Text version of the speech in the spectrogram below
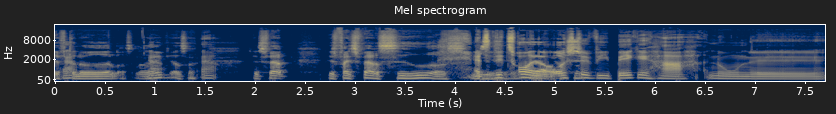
efter ja. noget, eller sådan noget. Ja. Ikke? Altså, ja. Det er svært, det er faktisk svært at sidde og Altså det tror jeg også, vi begge har nogle øh,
